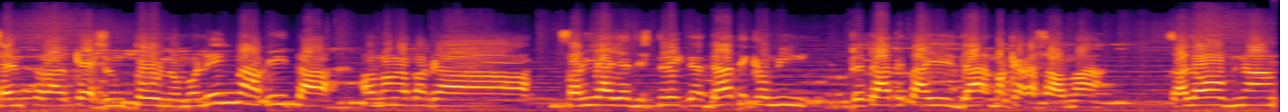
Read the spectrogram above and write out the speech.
Central Quezon 2 na muling makita ang mga taga Sariaya District na dati kaming dati tayo da, magkakasama sa loob ng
